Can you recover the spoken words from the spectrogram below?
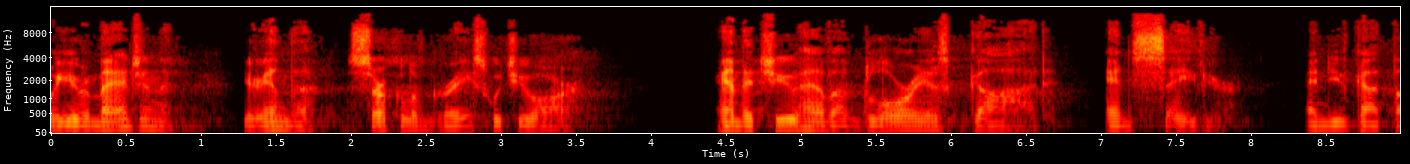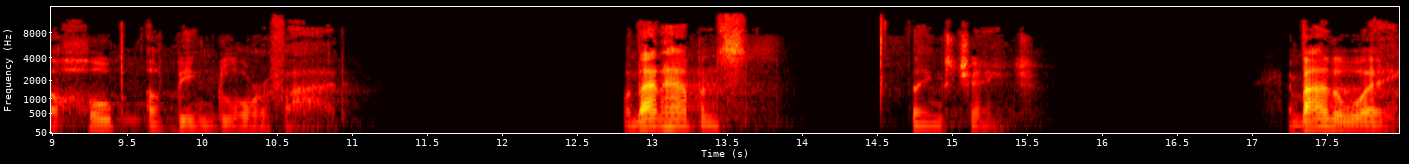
Well, you imagine that you're in the circle of grace, which you are, and that you have a glorious God and Savior, and you've got the hope of being glorified. When that happens, things change. And by the way,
